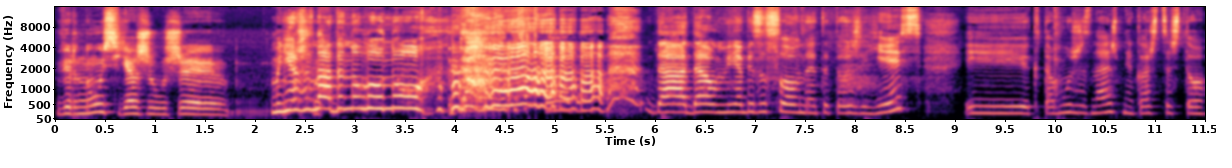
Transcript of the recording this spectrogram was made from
вернусь, я же уже... Мне же надо на Луну! Да, да, у меня, безусловно, это тоже есть. И к тому же, знаешь, мне кажется, что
